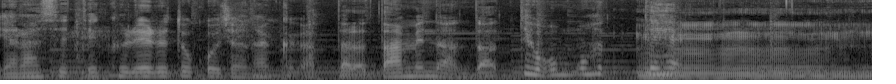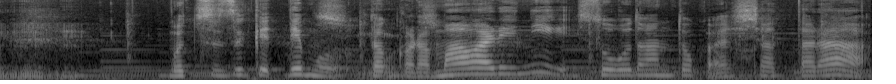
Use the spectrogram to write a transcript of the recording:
やらせてくれるとこじゃなかったらダメなんだって思ってもう続けてもだから周りに相談とかしちゃったら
